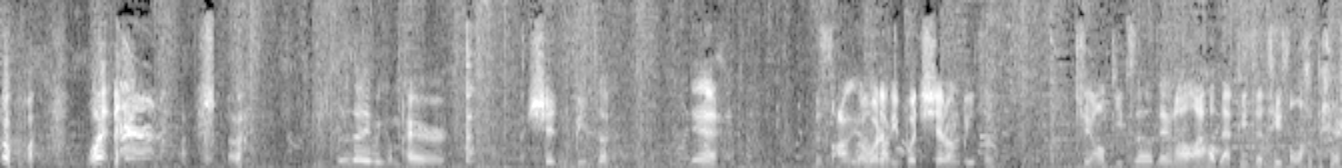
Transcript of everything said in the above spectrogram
What? What does that even compare? Shit and pizza? Yeah. uh, But what if you put shit on pizza? shit on pizza? Then I'll, I hope that pizza tastes a lot better.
